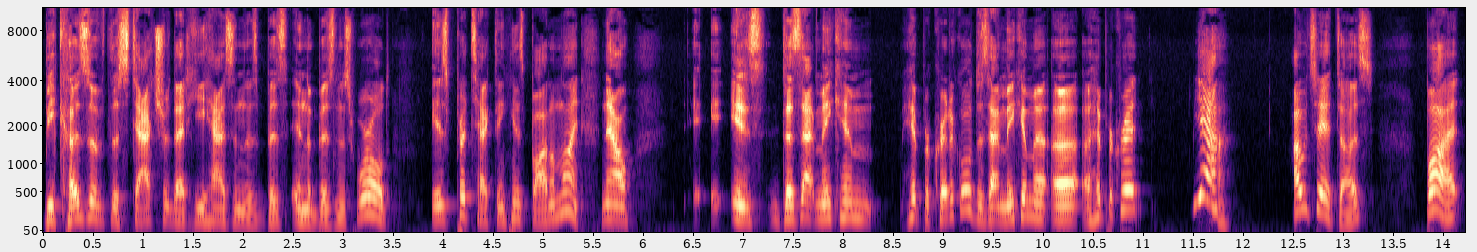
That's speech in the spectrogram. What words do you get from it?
because of the stature that he has in this bus- in the business world, is protecting his bottom line. Now, is does that make him hypocritical? Does that make him a, a, a hypocrite? Yeah, I would say it does. But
